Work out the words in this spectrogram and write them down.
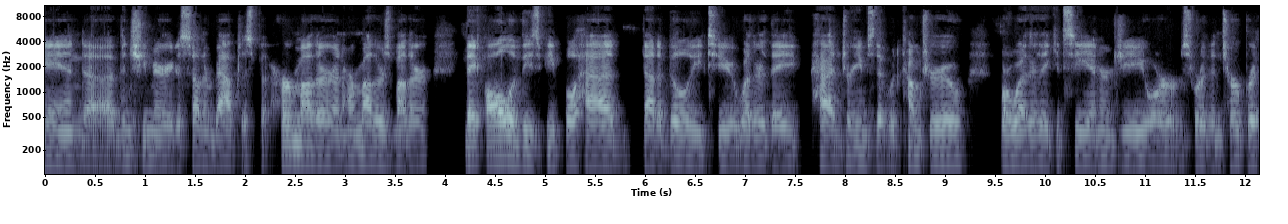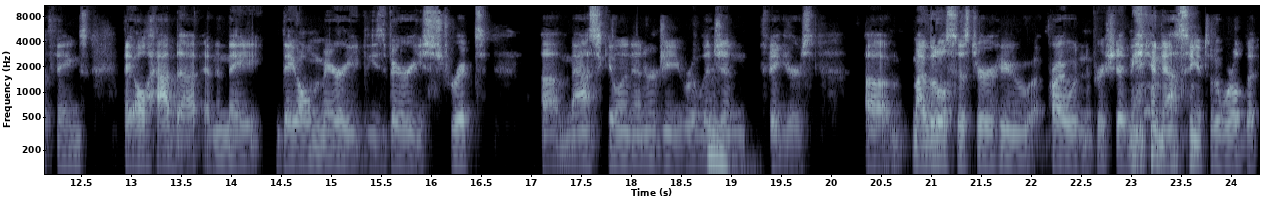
and uh, then she married a Southern Baptist. But her mother and her mother's mother, they all of these people had that ability to, whether they had dreams that would come true, or whether they could see energy or sort of interpret things. They all had that, and then they they all married these very strict uh, masculine energy hmm. religion mm. figures. Um, my little sister, who probably wouldn't appreciate me announcing it to the world, but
